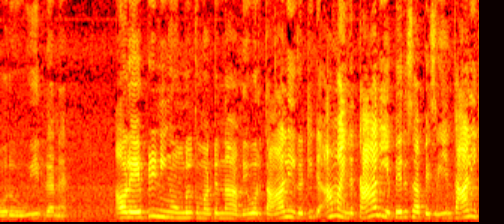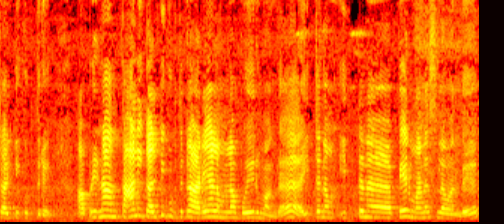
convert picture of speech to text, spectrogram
ஒரு உயிர் தானே? அவளை எப்படி நீங்கள் உங்களுக்கு மட்டும்தான் அப்படி ஒரு தாலியை கட்டிட்டு ஆமாம் இந்த தாலியை பெருசாக பேசுகிறேன் என் தாலி கழட்டி கொடுத்துரு அப்படின்னா அந்த தாலி கழட்டி கொடுத்துட்டு அடையாளம்லாம் போயிருமாங்க? இத்தனை இத்தனை பேர் மனசில் வந்து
